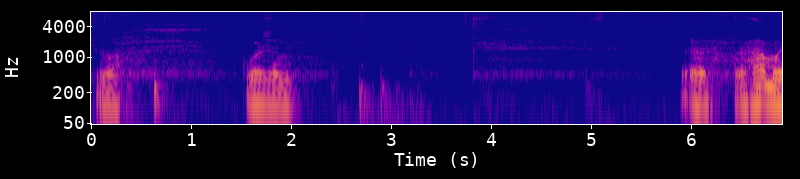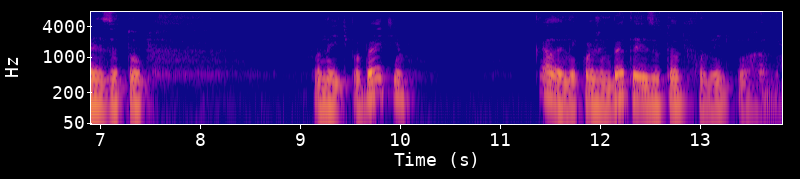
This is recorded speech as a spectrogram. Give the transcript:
Що кожен гамма-ізотоп фонить по беті, але не кожен бета-ізотоп фонить по гамі.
